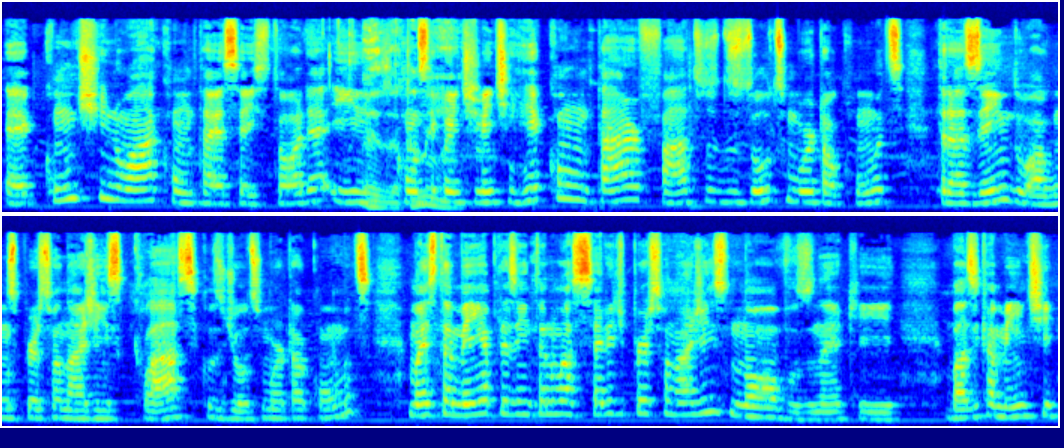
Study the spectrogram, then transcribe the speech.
é, continuar a contar essa história e, Exatamente. consequentemente, recontar fatos dos outros Mortal Kombats, trazendo alguns personagens clássicos de outros Mortal Kombats, mas também apresentando uma série de personagens novos, né? Que, basicamente,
